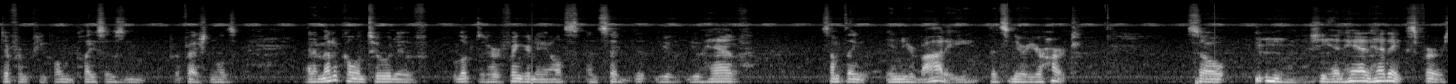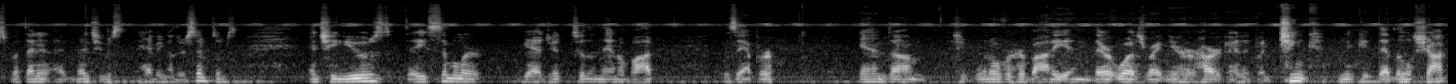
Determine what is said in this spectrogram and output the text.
different people and places and professionals, and a medical intuitive looked at her fingernails and said you you have something in your body that's near your heart. So she had had headaches first, but then it, then she was having other symptoms, and she used a similar gadget to the nanobot, the zapper, and um, she went over her body, and there it was, right near her heart, and it went chink, you get that little shock,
